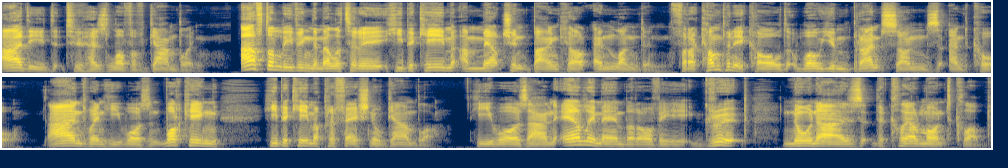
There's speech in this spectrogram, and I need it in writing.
added to his love of gambling. After leaving the military, he became a merchant banker in London for a company called William Brandt Sons and Co. And when he wasn't working, he became a professional gambler. He was an early member of a group known as the Clermont Club,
